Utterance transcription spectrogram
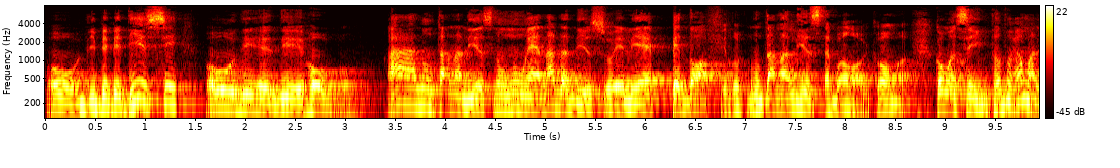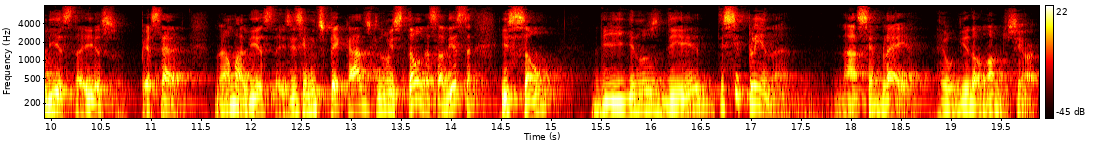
ou de bebedice, ou de, de roubo. Ah, não está na lista, não, não é nada disso, ele é pedófilo, não está na lista. Bom, como, como assim? Então não é uma lista isso, percebe? Não é uma lista. Existem muitos pecados que não estão nessa lista e são dignos de disciplina, na Assembleia, reunida ao nome do Senhor.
